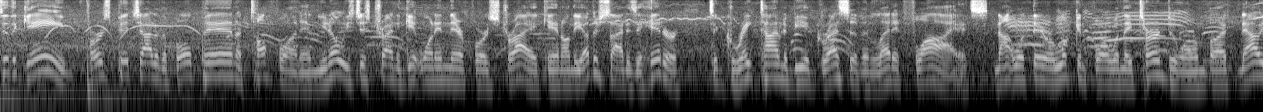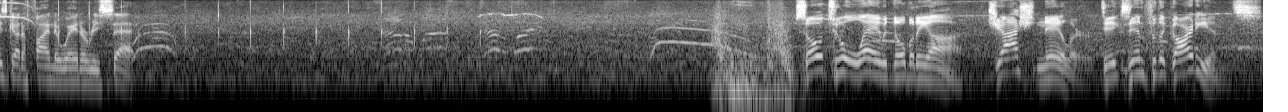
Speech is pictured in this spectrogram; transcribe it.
To the game. First pitch out of the bullpen, a tough one. And you know he's just trying to get one in there for a strike. And on the other side, as a hitter, it's a great time to be aggressive and let it fly. It's not what they were looking for when they turned to him, but now he's got to find a way to reset. So two away with nobody on. Josh Naylor digs in for the Guardians.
